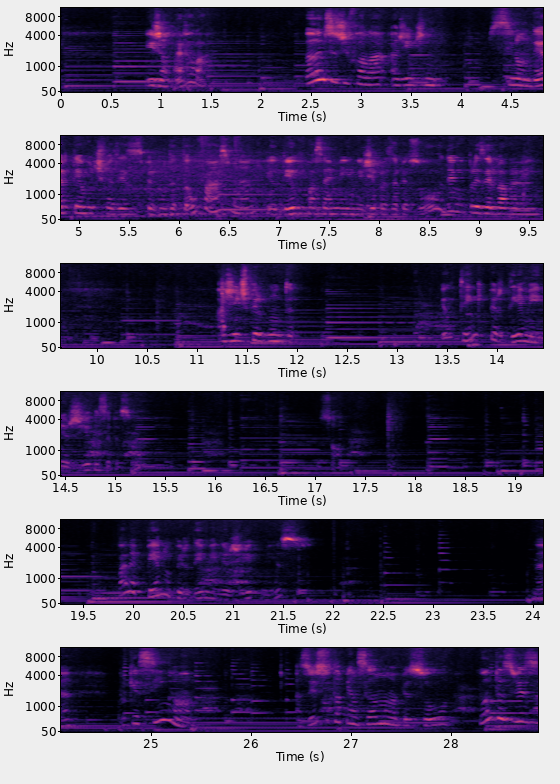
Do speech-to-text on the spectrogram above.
E já vai falar. Antes de falar, a gente, se não der tempo de fazer essas perguntas tão fácil, né? Eu devo passar minha energia para essa pessoa ou devo preservar para mim? A gente pergunta, eu tenho que perder a minha energia com essa pessoa? Só. Vale a pena eu perder a minha energia com isso? Né? Porque assim, ó, às vezes tu tá pensando numa pessoa, quantas vezes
